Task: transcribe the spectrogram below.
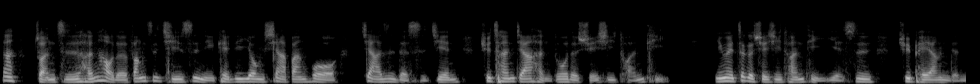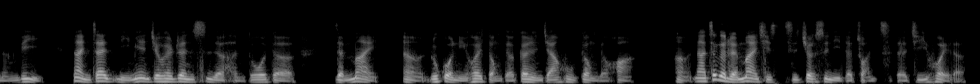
那转职很好的方式，其实是你可以利用下班或假日的时间去参加很多的学习团体，因为这个学习团体也是去培养你的能力。那你在里面就会认识了很多的人脉，嗯，如果你会懂得跟人家互动的话，嗯，那这个人脉其实就是你的转职的机会了。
